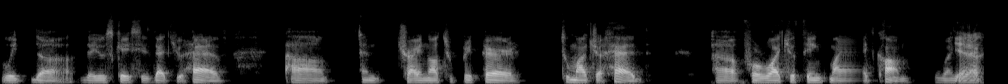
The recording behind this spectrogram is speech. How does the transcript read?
with the the use cases that you have uh, and try not to prepare too much ahead uh, for what you think might come when yeah. you have,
